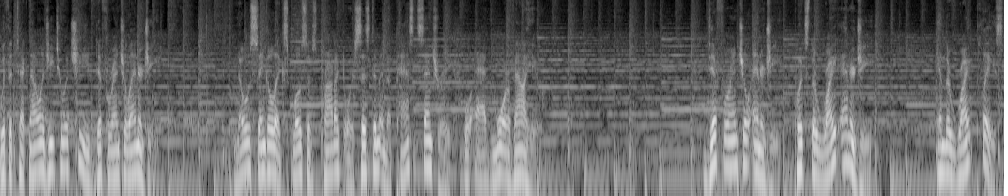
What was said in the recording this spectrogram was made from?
with the technology to achieve differential energy. No single explosives product or system in the past century will add more value. Differential energy puts the right energy in the right place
